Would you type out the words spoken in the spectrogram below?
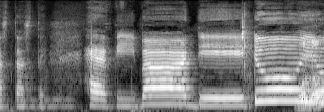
আস্তে আস্তে। Happy birthday to you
